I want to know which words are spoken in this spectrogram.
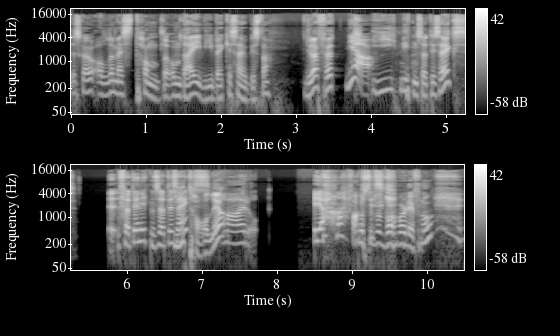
det skal jo aller mest handle om deg, Vibeke Saugestad. Du er født ja. i 1976. Født i 1976. Italia? Har... Ja, faktisk. Hva var det for noe?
